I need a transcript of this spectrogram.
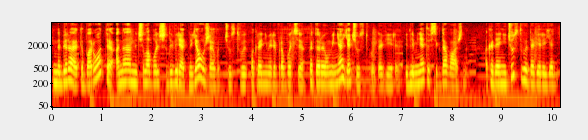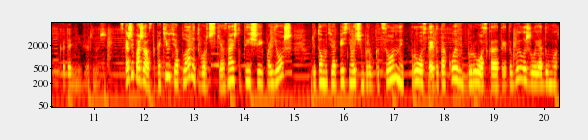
набирает обороты, она начала больше доверять. Но я уже вот чувствую, по крайней мере, в работе, которая у меня, я чувствую доверие. И для меня это всегда важно. А когда я не чувствую доверия, я никогда не вернусь. Скажи, пожалуйста, какие у тебя планы творческие? Я знаю, что ты еще и поешь, притом у тебя песни очень провокационные. Просто это такой вброс, когда ты это выложила, я думаю,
